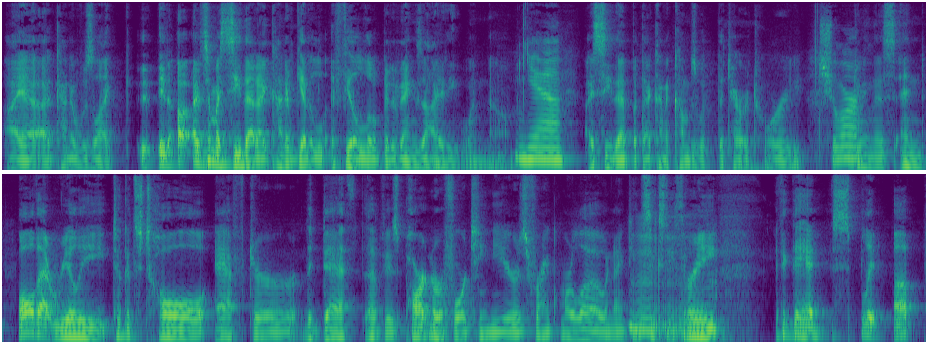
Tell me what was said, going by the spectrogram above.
I, uh, I kind of was like, it, it, every time I see that, I kind of get a, I feel a little bit of anxiety when um, Yeah, I see that, but that kind of comes with the territory sure. doing this. And all that really took its toll after the death of his partner of 14 years, Frank Merlo, in 1963. I think they had split up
